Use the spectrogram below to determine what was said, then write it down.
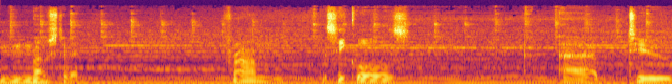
Most of it. From the sequels uh, to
